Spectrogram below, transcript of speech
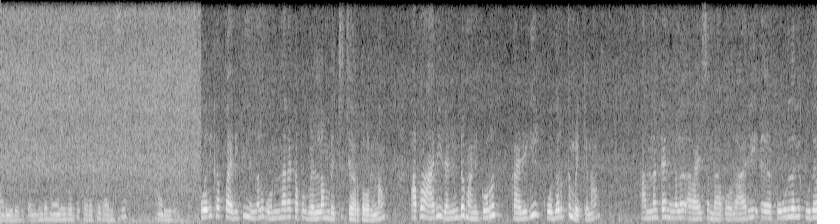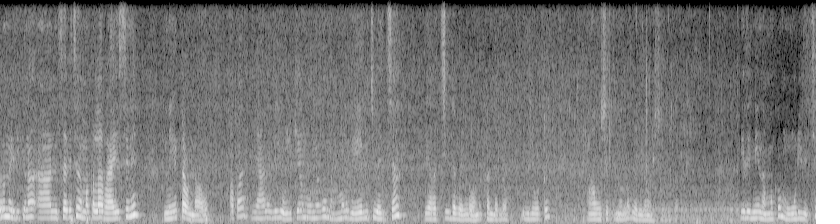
ആഡ് ചെയ്ത് കൊടുക്കാം. ഇതിന്റെ മുകളിലോട്ട് കുറച്ച് റൈസ് ചെയ്ത് ഒരു കപ്പ് അരിക്ക് നിങ്ങൾ ഒന്നര കപ്പ് വെള്ളം വെച്ച് ചേർത്തോളണം. അപ്പോൾ അരി രണ്ട് മണിക്കൂർ കഴുകി കുതിർത്തും വെക്കണം. എന്നിട്ടേ നിങ്ങൾ റൈസ് ഉണ്ടാക്കുകയുള്ളൂ അരി കൂടുതൽ കുതിർന്നിരിക്കുന്ന അനുസരിച്ച് നമുക്കുള്ള റൈസിന് നീട്ടം ഉണ്ടാവും. അപ്പം ഞാനിതിൽ ഒഴിക്കാൻ പോകുന്നത് നമ്മൾ വേവിച്ച് വെച്ച ഇറച്ചിയുടെ വെള്ളമാണ്. കണ്ടല്ലോ ഇതിലോട്ട് ആവശ്യത്തിനുള്ള വെള്ളം ഒഴിച്ചു കൊടുക്കാം ഇതിനി നമുക്ക് മൂടി വെച്ച്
